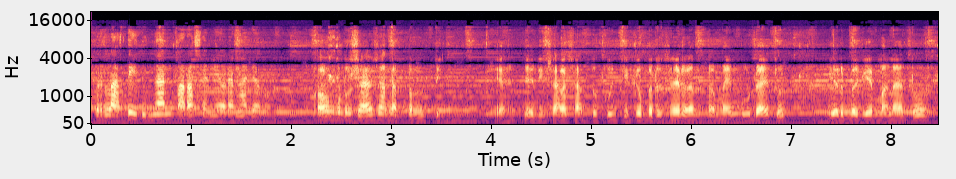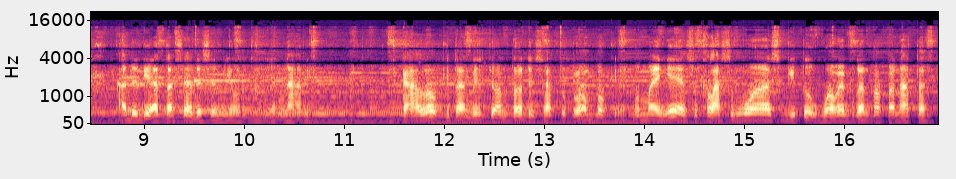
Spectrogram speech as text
berlatih dengan para senior yang ada kok. Kalau menurut saya sangat penting ya. Jadi salah satu kunci keberhasilan pemain muda itu biar bagaimana tuh ada di atasnya ada seniornya yang narik. Kalau kita ambil contoh di satu kelompok ya, pemainnya yang sekelas semua segitu, umpamanya bukan papan atas,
